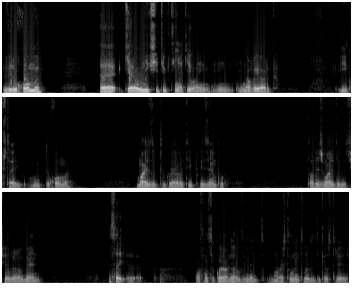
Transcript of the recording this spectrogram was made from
ver o Roma uh, que era o único sítio que tinha aquilo em, em, em, Nova York e gostei muito de Roma mais do que do Gravity por exemplo talvez mais do que The Children of Men não sei uh, Alfonso Cuarón é obviamente o mais talentoso daqueles três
